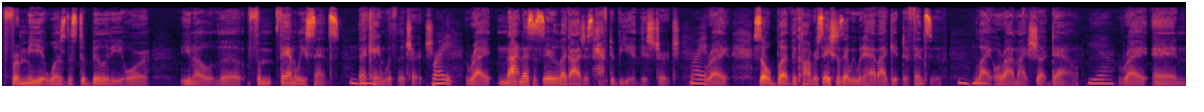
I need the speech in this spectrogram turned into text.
for me it was the stability or you know the fam- family sense mm-hmm. that came with the church. Right. Right. Not necessarily like i just have to be at this church. Right. Right. So but the conversations that we would have i'd get defensive. Mm-hmm. like or i might shut down. Yeah. Right. And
